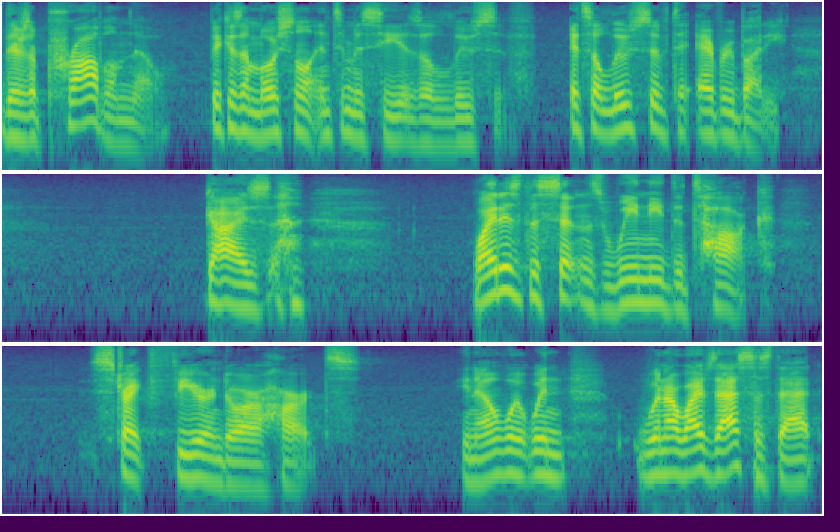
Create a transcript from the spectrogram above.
there's a problem though, because emotional intimacy is elusive. It's elusive to everybody. Guys, why does the sentence, we need to talk, strike fear into our hearts? You know, when, when, when our wives ask us that,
